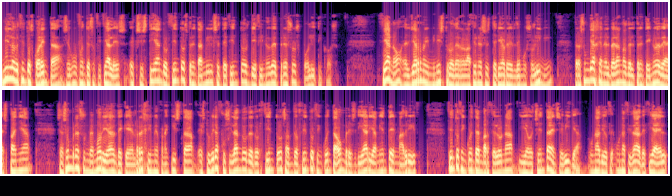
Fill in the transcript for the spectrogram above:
1940, según fuentes oficiales, existían 230.719 presos políticos. Ciano, el yerno y ministro de Relaciones Exteriores de Mussolini, tras un viaje en el verano del 39 a España, se asombra en sus memorias de que el régimen franquista estuviera fusilando de 200 a 250 hombres diariamente en Madrid, 150 en Barcelona y 80 en Sevilla, una, una ciudad, decía él,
